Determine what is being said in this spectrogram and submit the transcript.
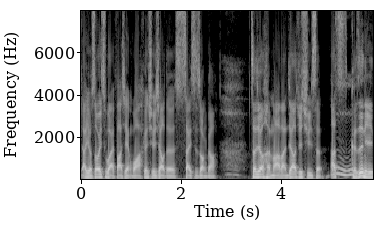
啊，有时候一出来发现哇，跟学校的赛事撞到，这就很麻烦，就要去取舍啊。可是你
